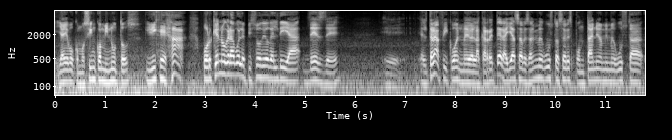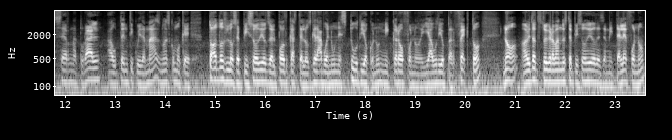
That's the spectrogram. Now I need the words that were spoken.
Ya llevo como 5 minutos y dije, ¡ja! ¿Por qué no grabo el episodio del día desde eh, el tráfico en medio de la carretera. Ya sabes, a mí me gusta ser espontáneo, a mí me gusta ser natural, auténtico y demás. No es como que todos los episodios del podcast te los grabo en un estudio con un micrófono y audio perfecto. No, ahorita te estoy grabando este episodio desde mi teléfono.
